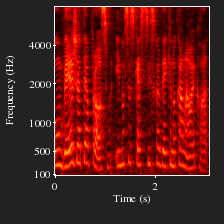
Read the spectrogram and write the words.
Um beijo e até a próxima. E não se esquece de se inscrever aqui no canal, é claro.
